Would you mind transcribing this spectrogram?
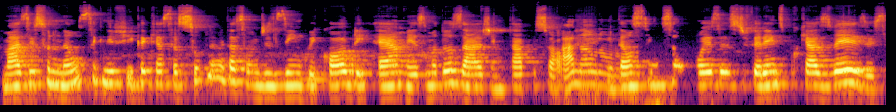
mas isso não significa que essa suplementação de zinco e cobre é a mesma dosagem, tá, pessoal? Ah, não, não. Então, sim, são coisas diferentes, porque às vezes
